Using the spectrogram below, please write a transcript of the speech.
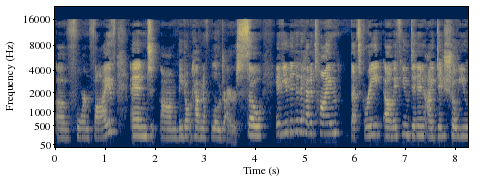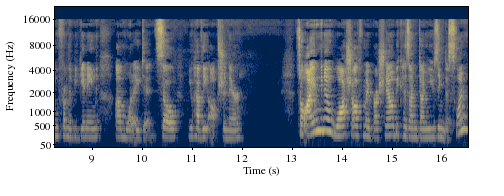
of four and five and um, they don't have enough blow dryers. So if you did it ahead of time, that's great. Um, if you didn't, I did show you from the beginning um, what I did. So you have the option there. So I'm going to wash off my brush now because I'm done using this one.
